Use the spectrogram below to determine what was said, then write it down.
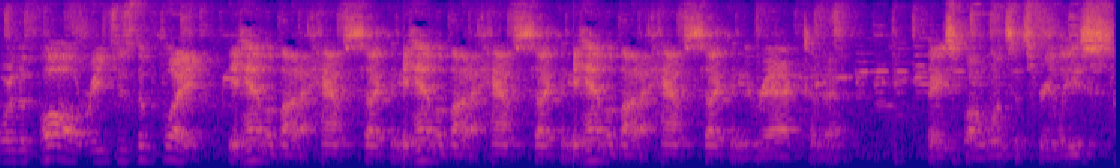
before the ball reaches the plate. You have about a half second. You have about a half second. You have about a half second to react to that baseball once it's released.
